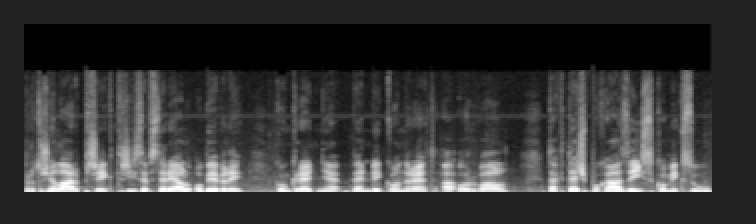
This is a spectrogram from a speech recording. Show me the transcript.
protože LARPři, kteří se v seriálu objevili, konkrétně Bendy Conrad a Orval, tak též pocházejí z komiksů,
